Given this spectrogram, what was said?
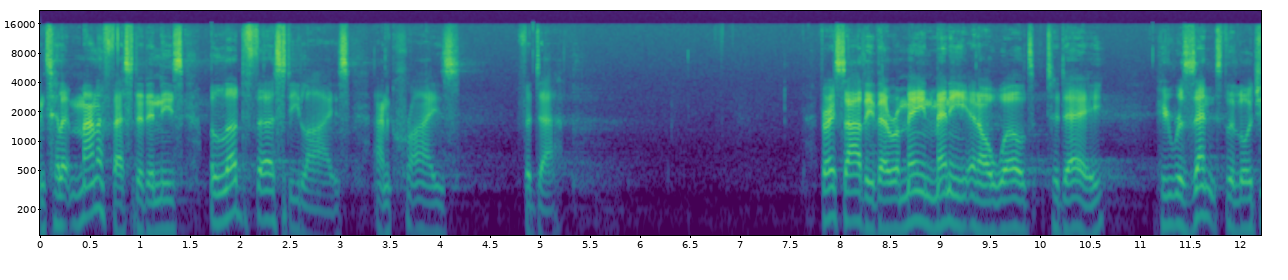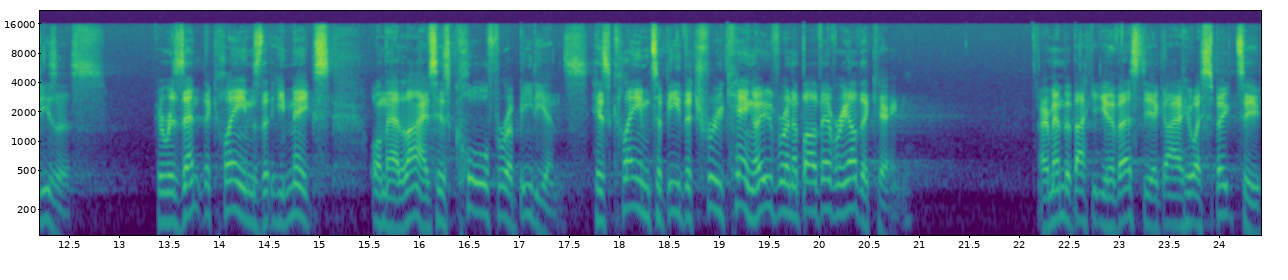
until it manifested in these bloodthirsty lies and cries for death. Very sadly, there remain many in our world today who resent the Lord Jesus, who resent the claims that he makes on their lives, his call for obedience, his claim to be the true king over and above every other king. I remember back at university a guy who I spoke to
